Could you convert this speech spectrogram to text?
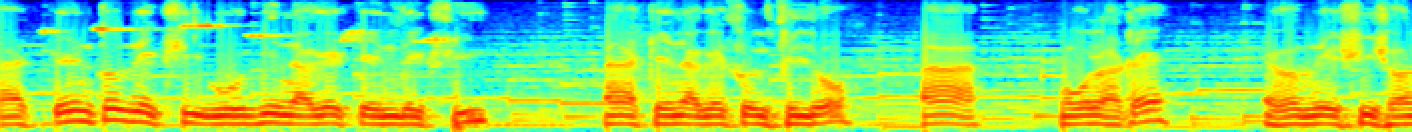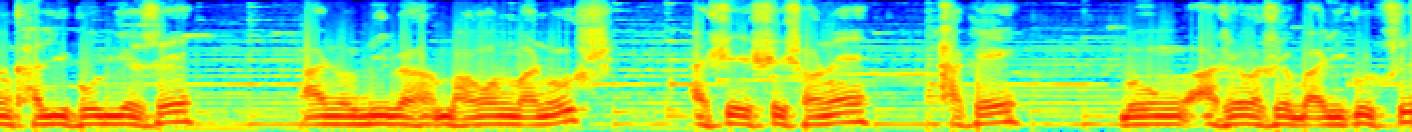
হ্যাঁ ট্রেন তো দেখছি বহুদিন আগে ট্রেন দেখছি। হ্যাঁ ট্রেন আগে চলছিল। হ্যাঁ মোগলহাটে। এখন স্টেশন খালি পড়ে আছে। আর নদী ভাঙন মানুষ। আর সে স্টেশনে থাকে এবং আশেপাশে বাড়ি করছে।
